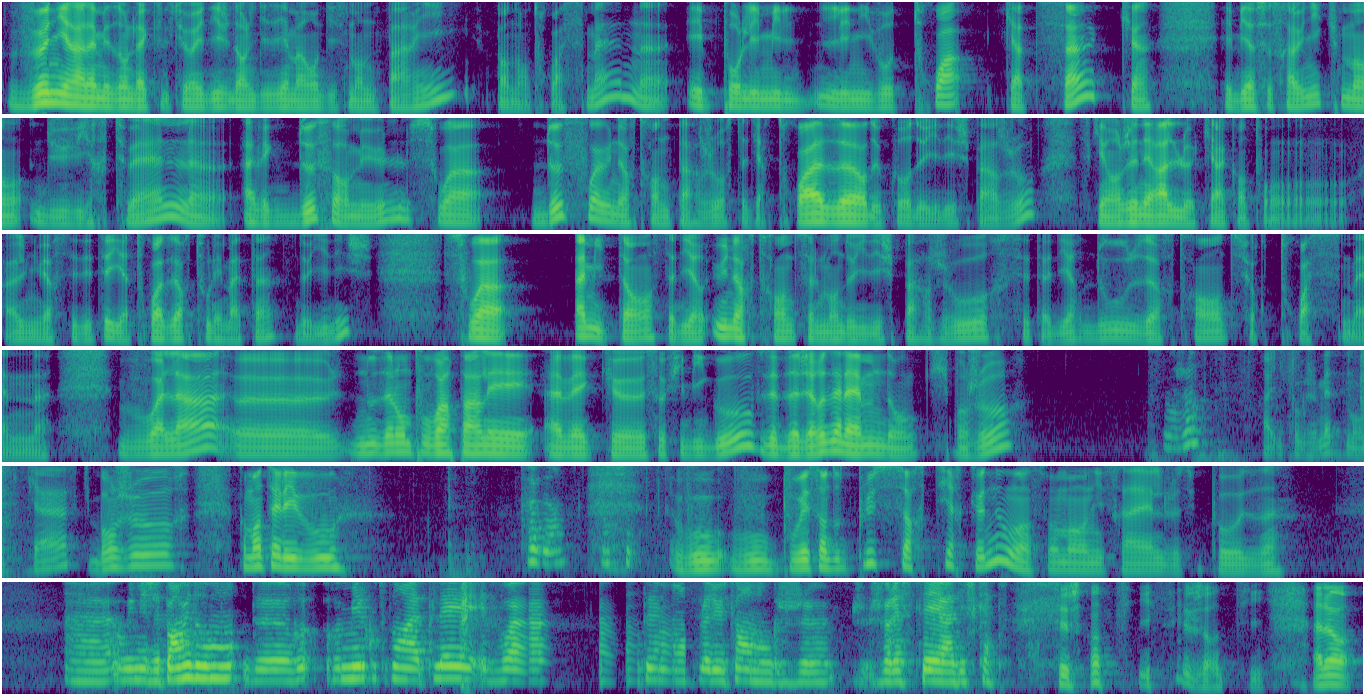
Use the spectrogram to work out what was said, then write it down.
venir à la Maison de la Culture Yiddish dans le 10e arrondissement de Paris pendant trois semaines. Et pour les, les niveaux 3, 4, 5, eh bien, ce sera uniquement du virtuel avec deux formules, soit deux fois 1h30 par jour, c'est-à-dire trois heures de cours de yiddish par jour, ce qui est en général le cas quand on, à l'université d'été, il y a trois heures tous les matins de yiddish, soit à mi-temps, c'est-à-dire 1h30 seulement de yiddish par jour, c'est-à-dire 12h30 sur trois semaines. Voilà, euh, nous allons pouvoir parler avec euh, Sophie Bigot. Vous êtes à Jérusalem, donc bonjour. Bonjour. Ah, il faut que je mette mon casque. Bonjour, comment allez-vous? Très bien, merci. Vous, vous pouvez sans doute plus sortir que nous en ce moment en Israël, je suppose. Euh, oui, mais j'ai pas envie de, de remuer le couteau dans la plaie et de voir monter mon emploi du temps, donc je, je, vais rester à discrète. C'est gentil, c'est gentil. Alors,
